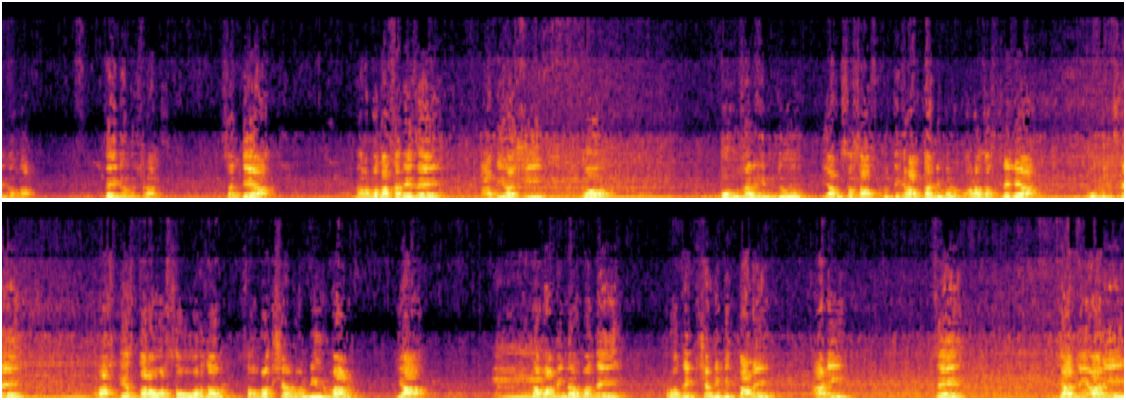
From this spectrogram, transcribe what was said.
जय धनुषराज सध्या नर्मदा खरेजे आदिवासी व बहुजन हिंदू यांचं सांस्कृतिक राजधानी म्हणून ओळख असलेल्या भूमीचे राष्ट्रीय स्तरावर संवर्धन संरक्षण व निर्माण या नमामी नर्मदे प्रोजेक्टच्या निमित्ताने आणि जे जानेवारी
